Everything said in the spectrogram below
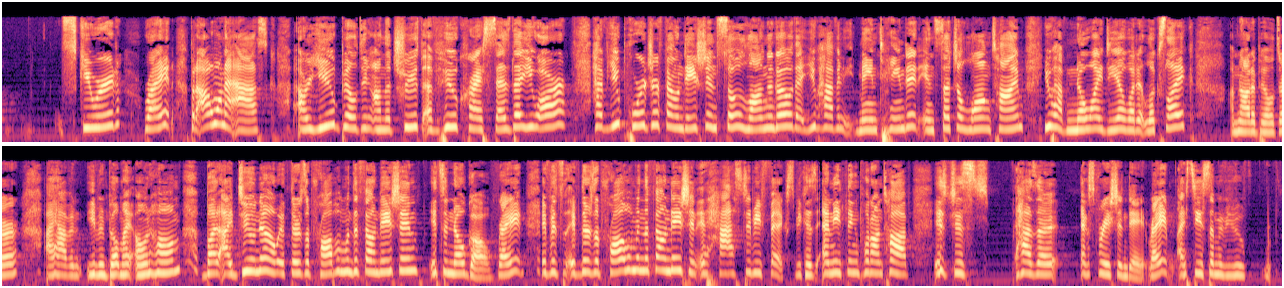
skewered right? But I want to ask, are you building on the truth of who Christ says that you are? Have you poured your foundation so long ago that you haven't maintained it in such a long time? You have no idea what it looks like? I'm not a builder. I haven't even built my own home, but I do know if there's a problem with the foundation, it's a no-go, right? If it's if there's a problem in the foundation, it has to be fixed because anything put on top is just has a expiration date, right? I see some of you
